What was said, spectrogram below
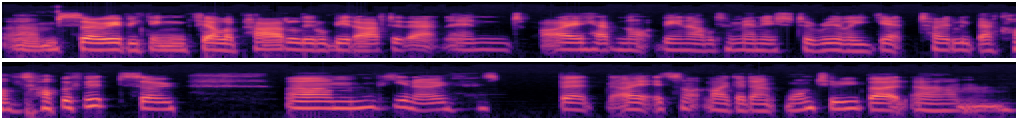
Um, so everything fell apart a little bit after that, and I have not been able to manage to really get totally back on top of it. So, um, you know, but I, it's not like I don't want to. But um,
